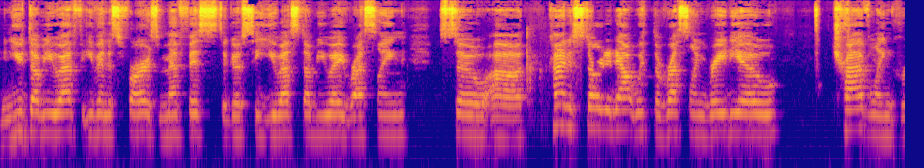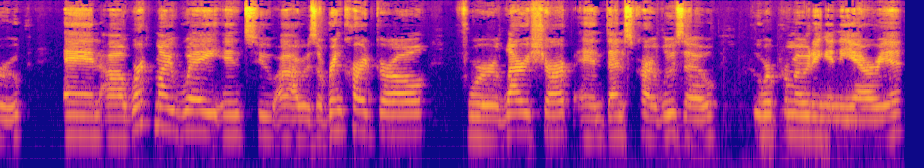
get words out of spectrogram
and UWF, even as far as Memphis to go see USWA wrestling. So, uh, kind of started out with the Wrestling Radio traveling group and uh, worked my way into. Uh, I was a ring card girl for Larry Sharpe and Dennis Coralluzzo, who were promoting in the area.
